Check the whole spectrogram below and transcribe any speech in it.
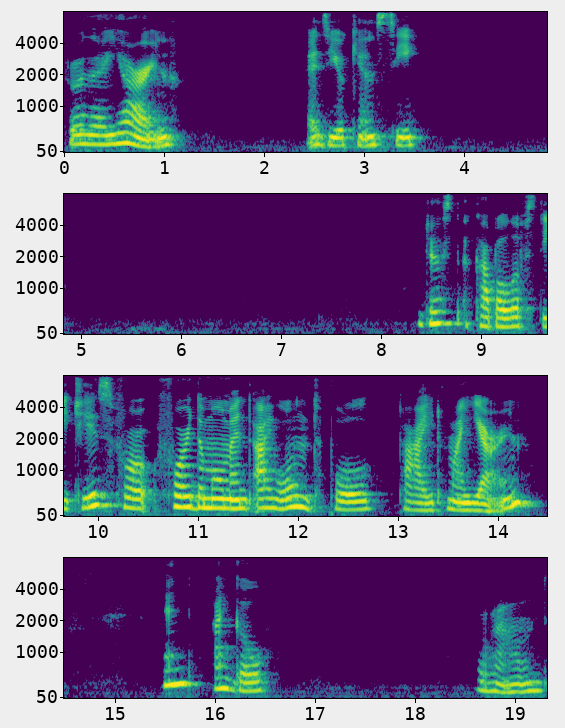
through the yarn as you can see. Just a couple of stitches for for the moment I won't pull tight my yarn and I go around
